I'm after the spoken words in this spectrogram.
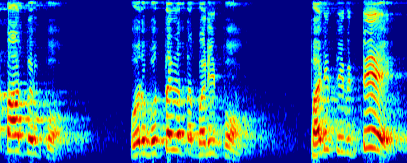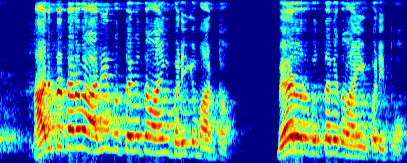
நம்மளாம் பார்த்துருப்போம். ஒரு புத்தகத்தை படிப்போம். படித்து விட்டு அடுத்த தடவை அதே புத்தகத்தை வாங்கி படிக்க மாட்டோம். வேறொரு புத்தகத்தை வாங்கி படிப்போம்.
